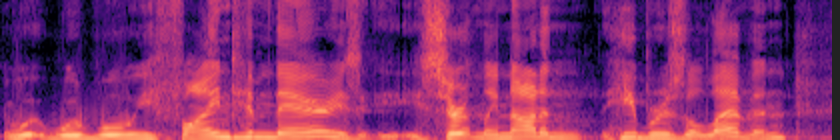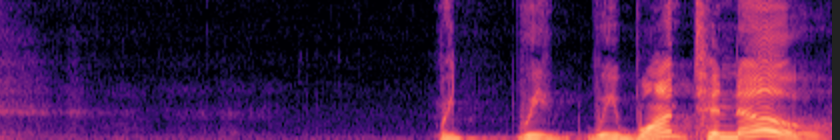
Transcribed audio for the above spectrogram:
W- will we find him there? He's, he's, certainly not in Hebrews 11. We, we, we want to know.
